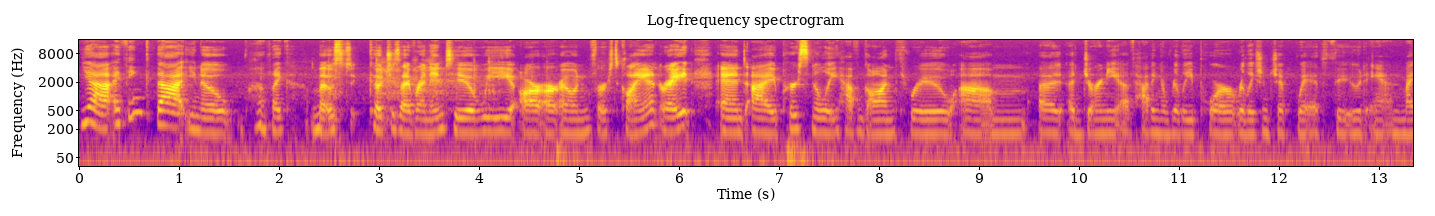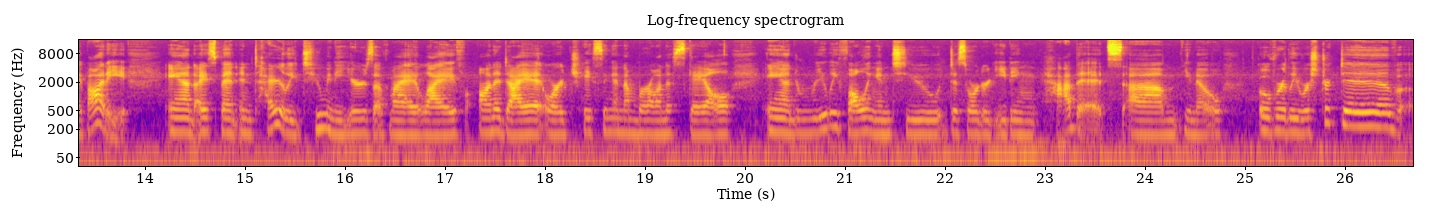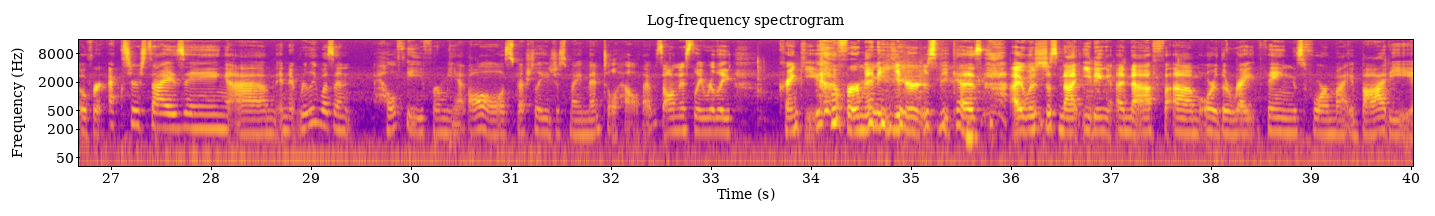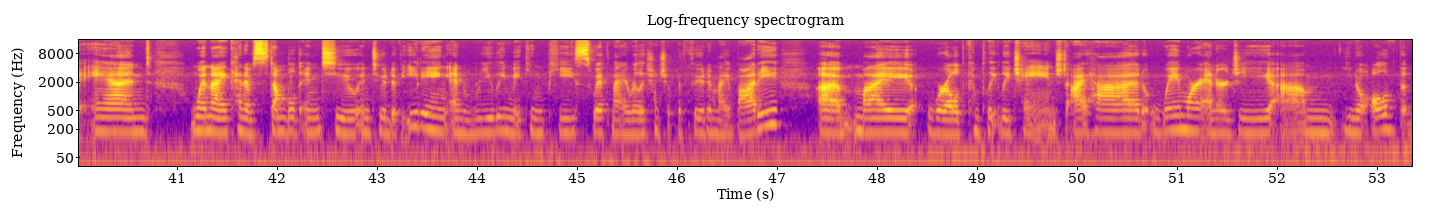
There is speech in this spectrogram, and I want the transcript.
Yeah, I think that, you know, like most coaches I've run into, we are our own first client, right? And I personally have gone through um, a, a journey of having a really poor relationship with food and my body. And I spent entirely too many years of my life on a diet or chasing a number on a scale and really falling into disordered eating habits. Um, you know, overly restrictive, over exercising, um, and it really wasn't healthy for me at all, especially just my mental health. I was honestly really cranky for many years because I was just not eating enough um, or the right things for my body. And when I kind of stumbled into intuitive eating and really making peace with my relationship with food and my body, um, my world completely changed. I had way more energy. Um, you know, all of the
